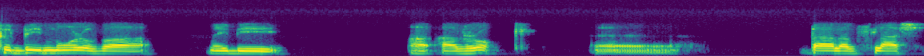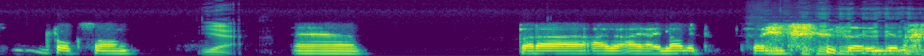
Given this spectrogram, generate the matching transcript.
could be more of a maybe a, a rock uh, ballad slash rock song. Yeah. Uh, but uh, I, I, I love it. So, so you know.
